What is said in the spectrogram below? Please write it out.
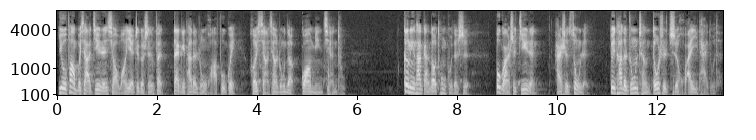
又放不下金人小王爷这个身份带给他的荣华富贵和想象中的光明前途。更令他感到痛苦的是。不管是金人还是宋人，对他的忠诚都是持怀疑态度的。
